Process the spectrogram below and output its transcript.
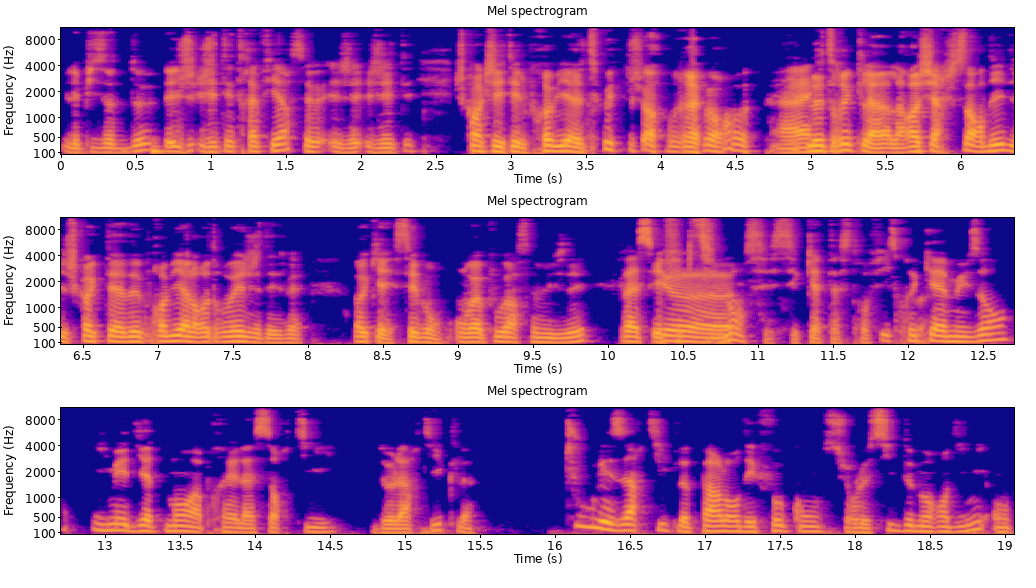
l'épisode 2. Et j- J'étais très fier. je crois que j'ai été le premier à le trouver. Genre vraiment, Ah ouais. le truc, la, la recherche sordide. Je crois que t'es le premier à le retrouver. J'étais fait. Ok, c'est bon, on va pouvoir s'amuser. Parce que Effectivement, c'est catastrophique. truc quoi. amusant, immédiatement après la sortie de l'article, tous les articles parlant des faucons sur le site de Morandini ont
